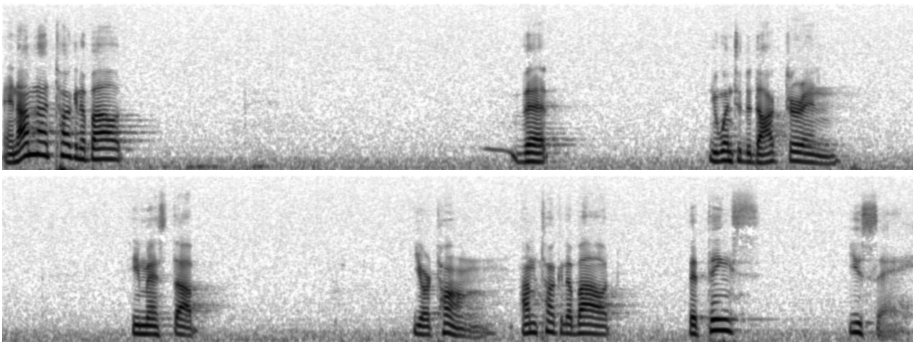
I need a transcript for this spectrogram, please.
And I'm not talking about that you went to the doctor and he messed up your tongue. I'm talking about the things you say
